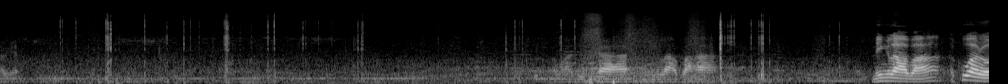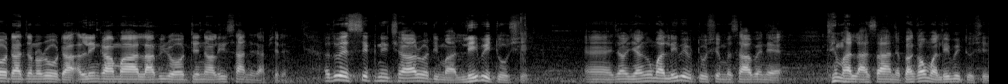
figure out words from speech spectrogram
ဟုတ်ကဲ့အမဒီကာမင်္ဂလာပါမင်္ဂလာပါအခုကတော့ဒါကျွန်တော်တို့ဒါအလင်ကာမှာလာပြီးတော့ဒင်နာလေးစားနေတာဖြစ်တယ်အဲသူရဲ့ signature ကတော့ဒီမှာ၄ဘိတ်တိုရှေအဲကျွန်တော်ရန်ကုန်မှာ၄ဘိတ်တိုရှေမစားဘဲနဲ့ဒီမှာလာစားနေဘန်ကောက်မှာ၄ဘိတ်တိုရှေ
